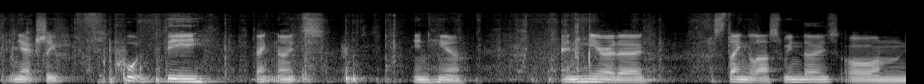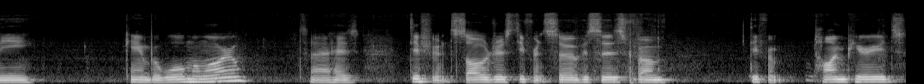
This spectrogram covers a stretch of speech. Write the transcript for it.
And you actually put the banknotes in here. And here are the stained glass windows on the Canberra War Memorial. So it has different soldiers, different services from different time periods.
